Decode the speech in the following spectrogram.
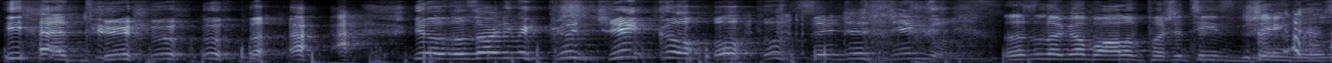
He dude. Yo, those aren't even good jingles. They're just jingles. Let's look up all of Pusha T's jingles.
